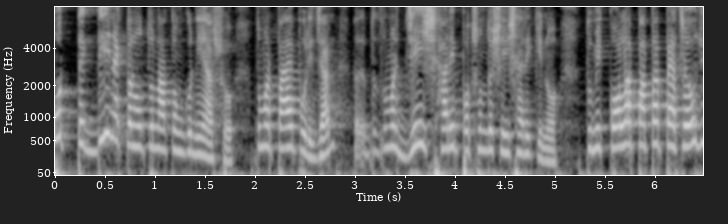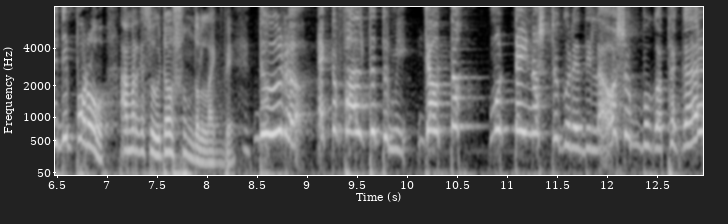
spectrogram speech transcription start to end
প্রত্যেক দিন একটা নতুন আতঙ্ক নিয়ে আসো। তোমার পায়ে পড়ি যান তোমার যেই শাড়ি পছন্দ সেই শাড়ি কিনো। তুমি কলা পাতা পেঁচাও যদি পরো আমার কাছে ওইটাও সুন্দর লাগবে। দূর একটা ফালতু তুমি। যাও তো মুডটাই নষ্ট করে দিলা অসভ্য কথাকার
